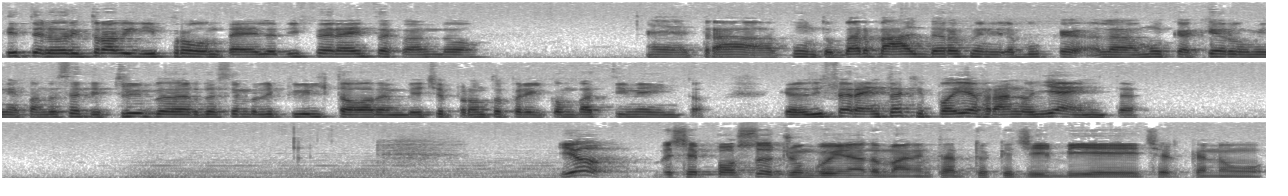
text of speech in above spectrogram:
che te lo ritrovi di fronte, è la differenza quando eh, tra appunto Barbalbero, quindi la, buca, la, mucca che rumina, quando siete True Bird sembra di più il toro invece pronto per il combattimento, che è la differenza che poi avranno gli Ent Io, se posso, aggiungo una domanda intanto che Gilby cercano.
